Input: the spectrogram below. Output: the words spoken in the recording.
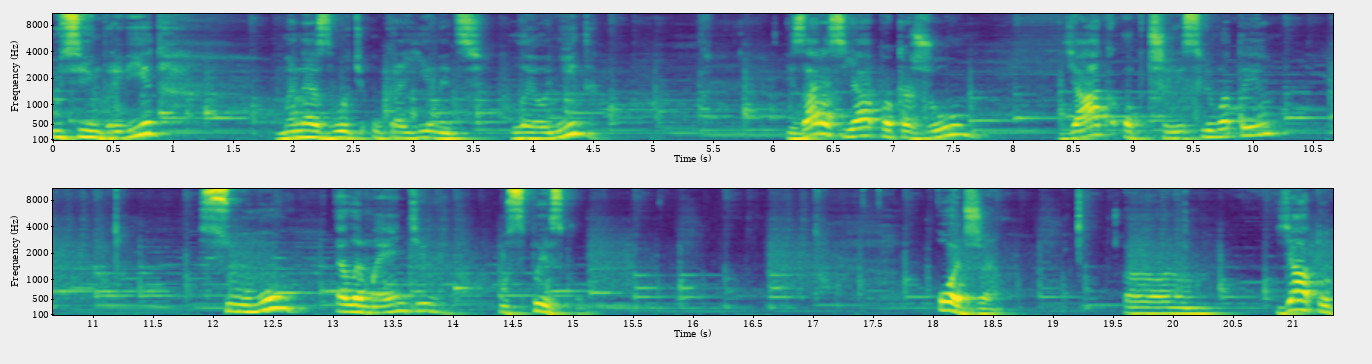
Усім привіт! Мене звуть українець Леонід. І зараз я покажу, як обчислювати суму елементів у списку. Отже, е, я тут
